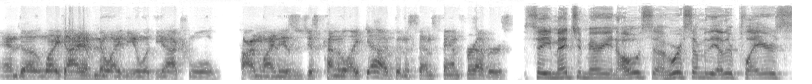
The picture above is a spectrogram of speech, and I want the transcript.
and uh, like I have no idea what the actual timeline is. It's just kind of like, yeah, I've been a Sens fan forever. So you mentioned Marian Hossa. Who are some of the other players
